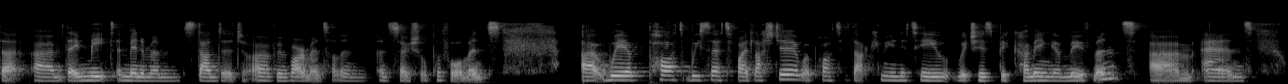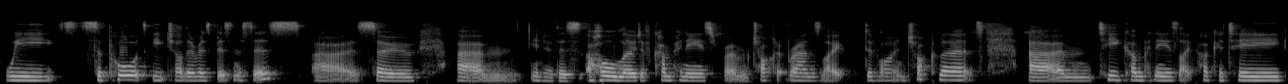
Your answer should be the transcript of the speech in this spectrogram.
that um, they meet a minimum standard of environmental and, and social performance. Uh, we're part. We certified last year. We're part of that community, which is becoming a movement, um, and we support each other as businesses. Uh, so, um, you know, there's a whole load of companies from chocolate brands like Divine Chocolate, um, tea companies like Pukka Tea,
